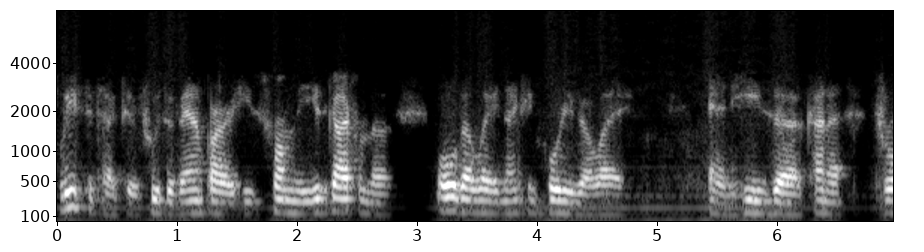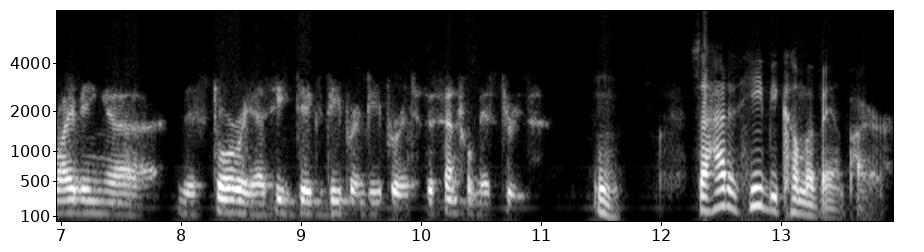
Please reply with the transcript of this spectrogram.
police detective who's a vampire. He's from the he's a guy from the old LA, 1940s LA, and he's uh, kind of driving uh, this story as he digs deeper and deeper into the central mysteries. Mm. So how did he become a vampire?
